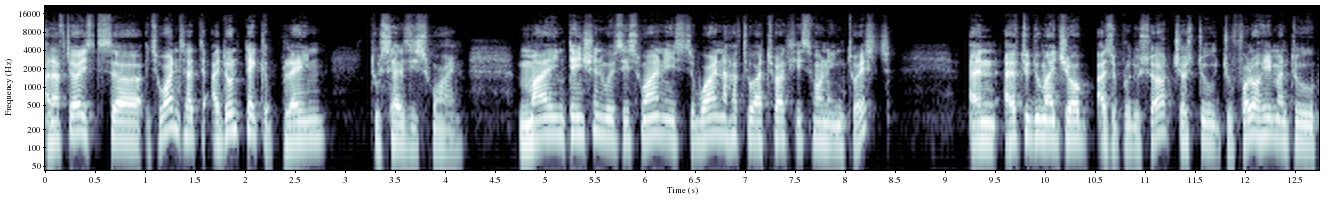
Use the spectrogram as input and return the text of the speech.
And after, it's uh, it's wine that I don't take a plane to sell this wine. My intention with this wine is the wine I have to attract his own interest, and I have to do my job as a producer, just to to follow him and to.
